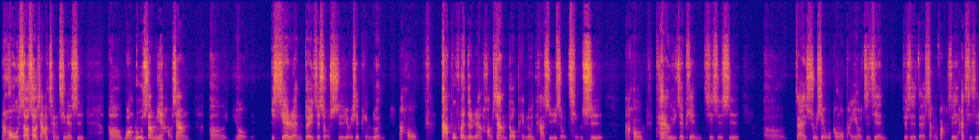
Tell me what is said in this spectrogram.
然后我稍稍想要澄清的是，呃，网络上面好像呃有一些人对这首诗有一些评论，然后大部分的人好像都评论它是一首情诗。然后《太阳雨》这篇其实是呃在书写我跟我朋友之间就是的想法，所以它其实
